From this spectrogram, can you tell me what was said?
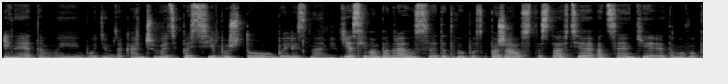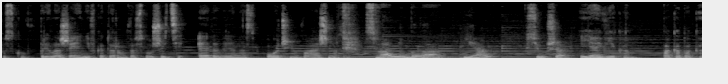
И на этом мы будем заканчивать. Спасибо, что были с нами. Если вам понравился этот выпуск, пожалуйста, ставьте оценки этому выпуску в приложении, в котором вы слушаете. Это для нас очень важно. С вами была я, Ксюша. И я, Вика. Пока-пока.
